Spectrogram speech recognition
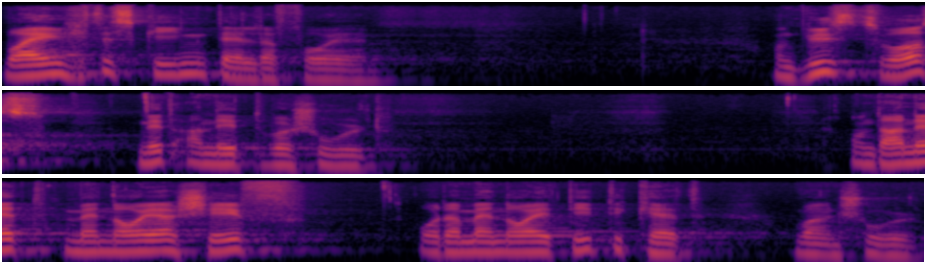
war eigentlich das Gegenteil der Fall. Und wisst ihr was? Nicht Annette war schuld. Und auch nicht mein neuer Chef oder meine neue Tätigkeit waren schuld.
